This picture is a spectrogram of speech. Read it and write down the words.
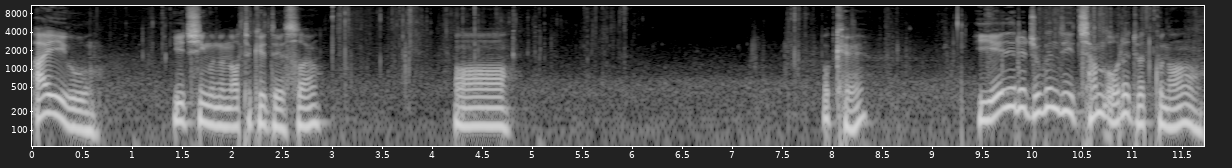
아이고 이 친구는 어떻게 됐어요? 어 오케이. 이 애들이 죽은 지 참 오래됐구나.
